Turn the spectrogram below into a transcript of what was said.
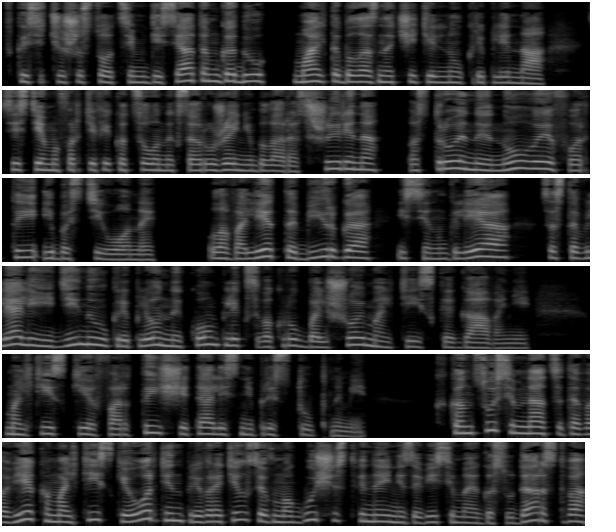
В 1670 году Мальта была значительно укреплена, система фортификационных сооружений была расширена, построены новые форты и бастионы. Лавалетта, Бирга и Синглеа – составляли единый укрепленный комплекс вокруг Большой Мальтийской гавани. Мальтийские форты считались неприступными. К концу XVII века Мальтийский орден превратился в могущественное независимое государство,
